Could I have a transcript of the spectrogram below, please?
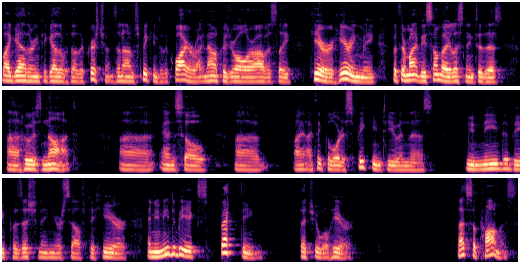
by gathering together with other Christians. And I'm speaking to the choir right now because you all are obviously here hearing me, but there might be somebody listening to this uh, who is not. Uh, and so, uh, I, I think the Lord is speaking to you in this. You need to be positioning yourself to hear, and you need to be expecting that you will hear. That's the promise.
